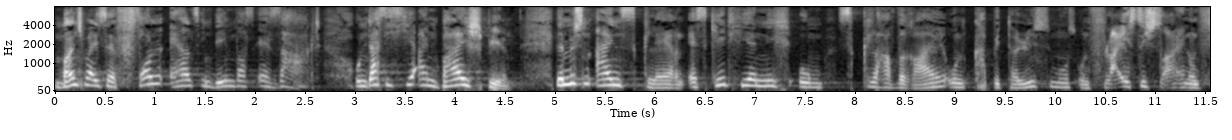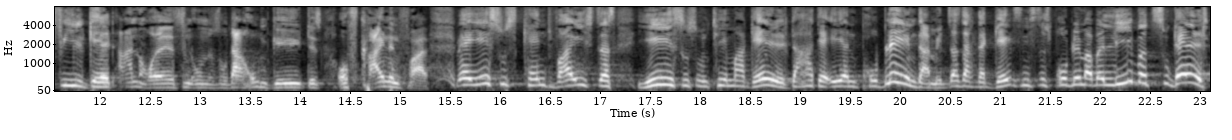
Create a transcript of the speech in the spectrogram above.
manchmal ist er voll ernst in dem, was er sagt. Und das ist hier ein Beispiel. Wir müssen eins klären. Es geht hier nicht um Sklaverei und Kapitalismus und fleißig sein und viel Geld anhäufen und so. Darum geht es auf keinen Fall. Wer Jesus kennt, weiß, dass Jesus und Thema Geld, da hat er eher ein Problem damit. Da sagt er, Geld ist nicht das Problem, aber Liebe zu Geld.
